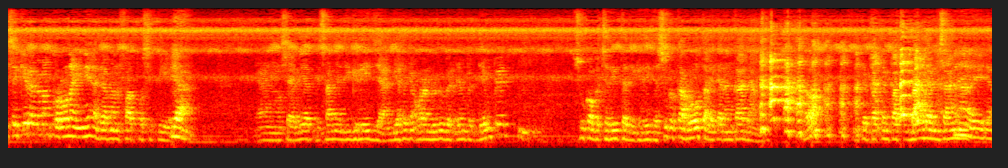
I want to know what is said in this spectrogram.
Saya kira memang corona ini ada manfaat positif. Ya, Yang saya lihat misalnya di gereja, biasanya orang dulu berdempet-dempet, suka bercerita di gereja, suka karota ya kadang-kadang. Tempat-tempat ibadah misalnya, Ah, iya,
